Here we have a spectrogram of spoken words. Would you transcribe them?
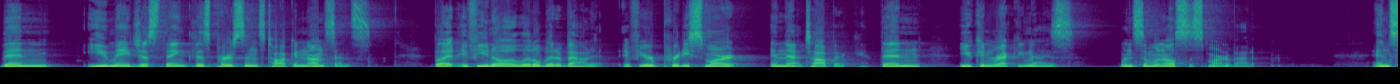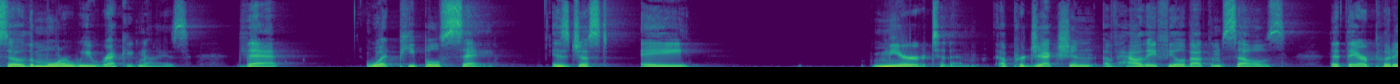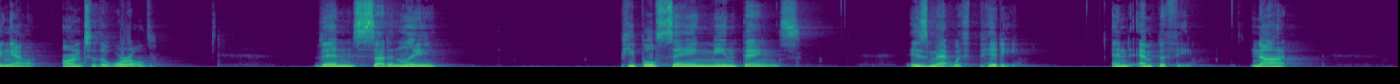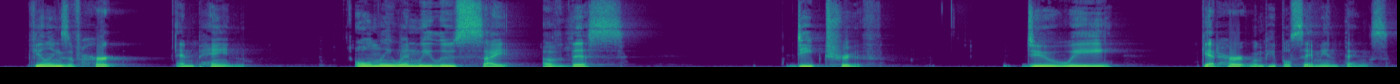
then you may just think this person's talking nonsense. But if you know a little bit about it, if you're pretty smart in that topic, then you can recognize when someone else is smart about it. And so the more we recognize that what people say is just a mirror to them, a projection of how they feel about themselves that they are putting out onto the world. Then suddenly, people saying mean things is met with pity and empathy, not feelings of hurt and pain. Only when we lose sight of this deep truth do we get hurt when people say mean things.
